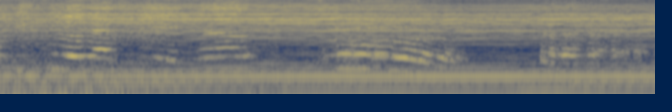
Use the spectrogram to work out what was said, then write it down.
fucking kill that shit, man. Oh.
